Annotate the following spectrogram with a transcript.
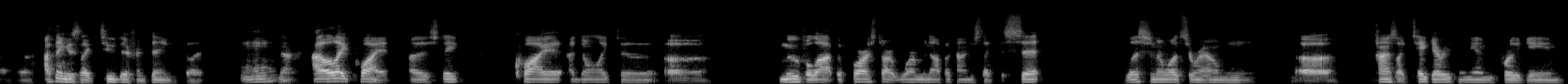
Uh, I think it's like two different things, but mm-hmm. no, I like quiet. I stay quiet. I don't like to uh move a lot. Before I start warming up, I kind of just like to sit, listen to what's around me, uh, kind of like take everything in before the game.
